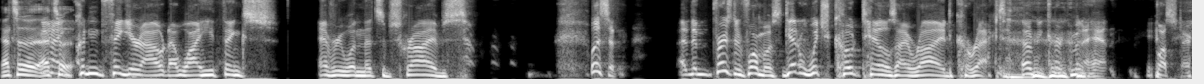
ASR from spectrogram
That's a that's and I a couldn't figure out why he thinks everyone that subscribes. Listen, uh, the, first and foremost, get which coattails I ride correct. That would be Kirk Minahan, Buster.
